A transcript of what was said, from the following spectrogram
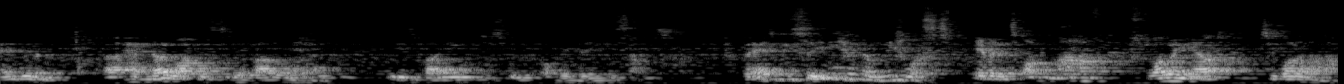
and women uh, have no likeness to their Father in heaven, it is vain to speak of their being his sons. But as we see, even the littlest evidence of love flowing out to one another,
